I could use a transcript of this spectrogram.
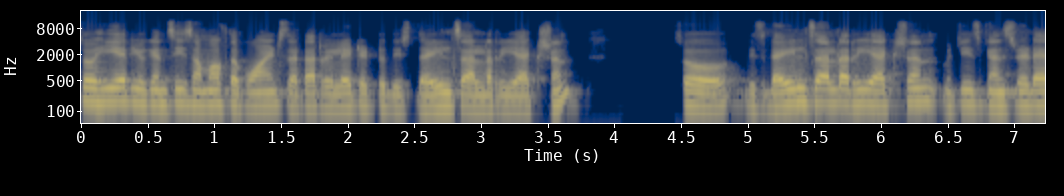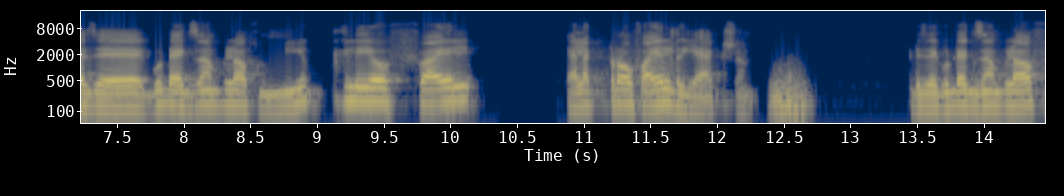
So here you can see some of the points that are related to this Diels-Alder reaction. So this Diels-Alder reaction, which is considered as a good example of nucleophile electrophile reaction. It is a good example of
